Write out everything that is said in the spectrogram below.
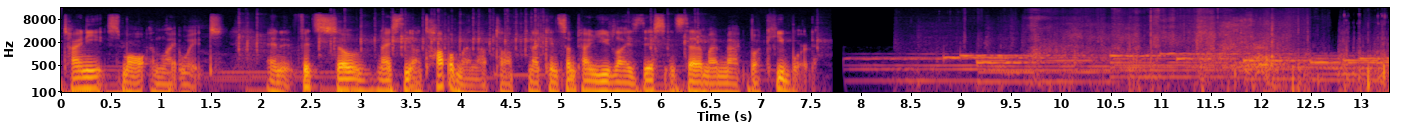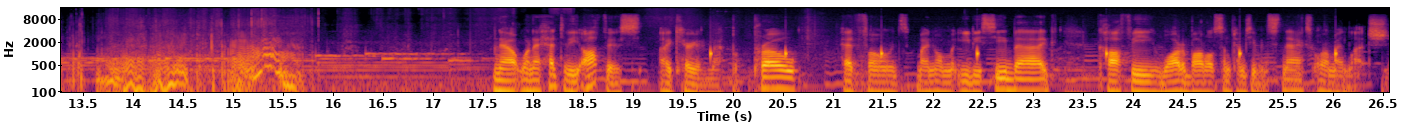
tiny, small, and lightweight. And it fits so nicely on top of my laptop, and I can sometimes utilize this instead of my MacBook keyboard. Now, when I head to the office, I carry a MacBook Pro, headphones, my normal EDC bag, coffee, water bottle, sometimes even snacks, or my lunch.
